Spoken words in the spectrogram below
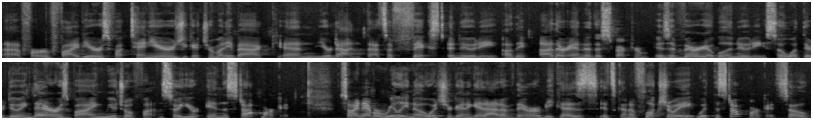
uh, for five years, fi- 10 years, you get your money back and you're done. That's a fixed annuity. On the other end of the spectrum is a variable annuity. So, what they're doing there is buying mutual funds. So, you're in the stock market. So, I never really know what you're going to get out of there because it's going to fluctuate with the stock market. So,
